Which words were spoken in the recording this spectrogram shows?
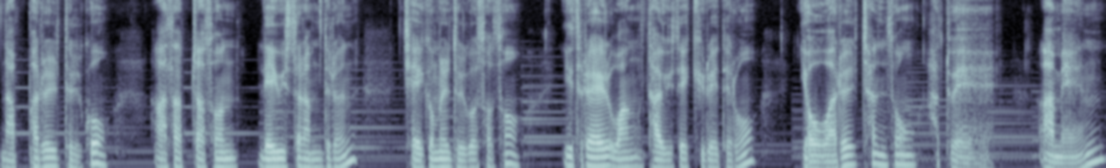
나팔을 들고 아삽 자손 레위 사람들은 재금을 들고 서서 이스라엘 왕 다윗의 규례대로 여호와를 찬송하되 아멘.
